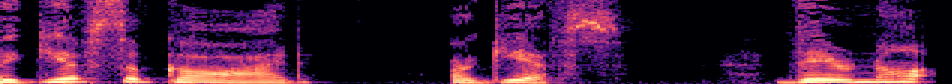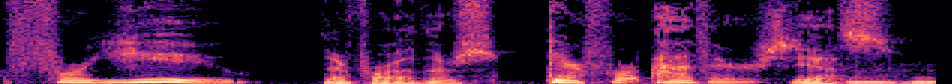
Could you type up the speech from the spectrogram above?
the gifts of God are gifts. They're not for you, They're for others. they're for others. Yes. Mm-hmm.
